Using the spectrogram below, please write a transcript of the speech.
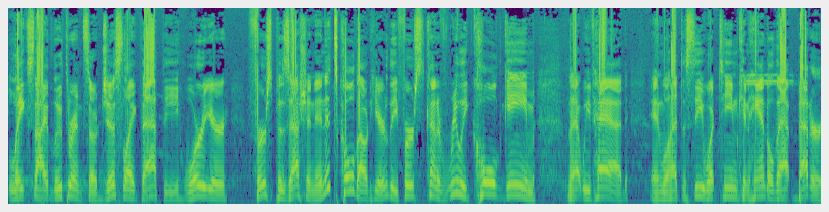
Lakeside Lutheran. So just like that, the Warrior first possession, and it's cold out here, the first kind of really cold game that we've had. And we'll have to see what team can handle that better.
